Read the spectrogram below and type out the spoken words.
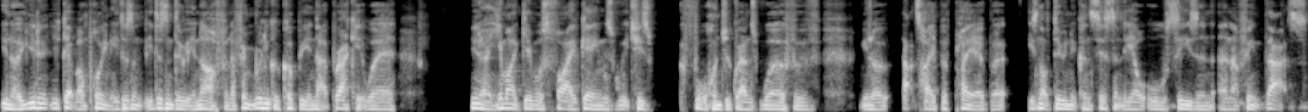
you know, you don't, you get my point. He doesn't, he doesn't do it enough. And I think Rudiger could be in that bracket where, you know, he might give us five games, which is 400 grand's worth of, you know, that type of player, but he's not doing it consistently all season. And I think that's,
